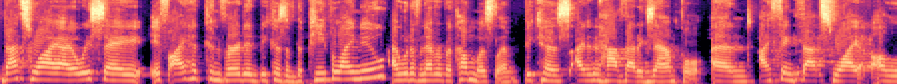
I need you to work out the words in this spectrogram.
that's why I always say, if I had converted because of the people I knew, I would have never become Muslim because I didn't have that example. And I think that's why Allah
